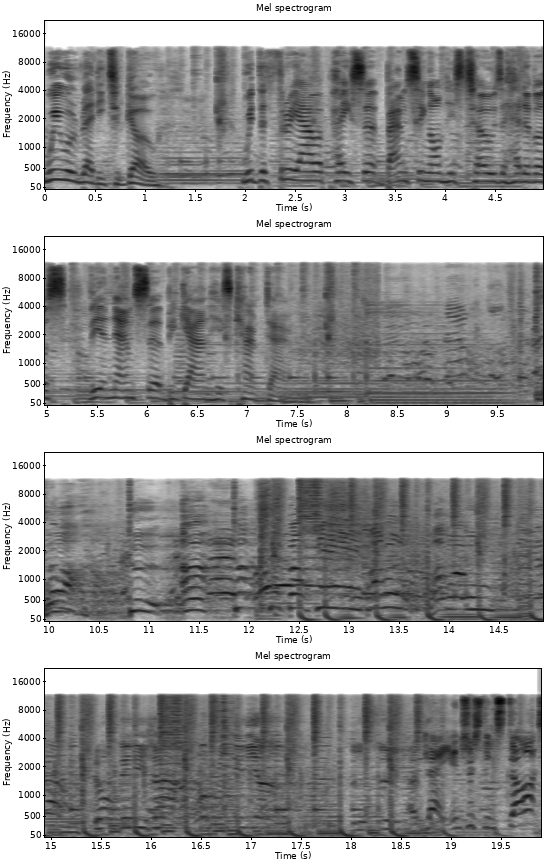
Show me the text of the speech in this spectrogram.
we were ready to go. With the three hour pacer bouncing on his toes ahead of us, the announcer began his countdown. 3, 2, 1, top, c'est parti Bravo Bravo Okay, interesting start,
